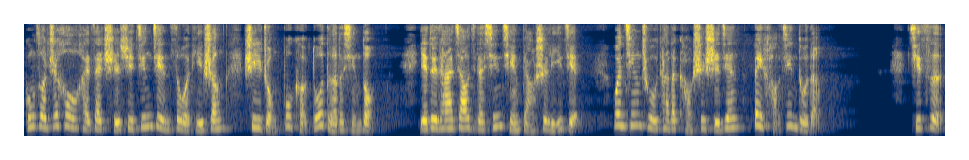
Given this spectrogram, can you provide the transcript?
工作之后还在持续精进自我提升，是一种不可多得的行动，也对他焦急的心情表示理解，问清楚他的考试时间、备考进度等。其次，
